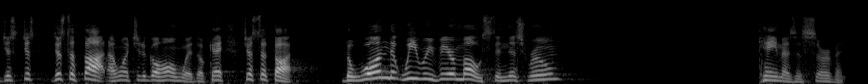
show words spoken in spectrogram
Just, just, just a thought I want you to go home with, okay? Just a thought. The one that we revere most in this room came as a servant.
